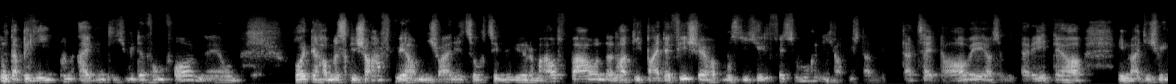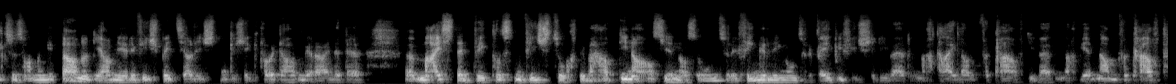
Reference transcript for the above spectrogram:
Und da beginnt man eigentlich wieder von vorne. Und heute haben wir es geschafft. Wir haben die Schweinezucht sind wieder am Aufbau. Und dann hatte ich bei der Fische, musste ich Hilfe suchen. Ich habe mich dann mit der ZHW, also mit der ETH in Weitischwil zusammengetan. Und die haben ihre Fischspezialisten geschickt. Heute haben wir eine der äh, meistentwickelsten Fischzucht überhaupt in Asien. Also unsere Fingerlinge, unsere Babyfische, die werden nach Thailand verkauft, die werden nach Vietnam verkauft.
